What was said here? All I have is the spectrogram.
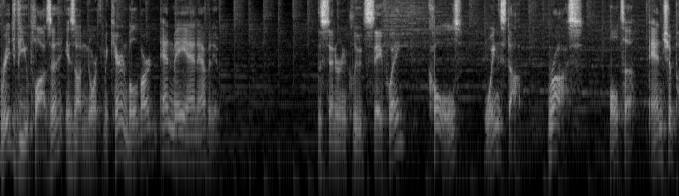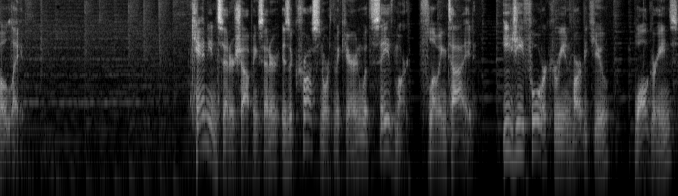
Ridgeview Plaza is on North McCarran Boulevard and Mae Anne Avenue. The center includes Safeway, Kohl's, Wingstop, Ross, Ulta, and Chipotle. Canyon Center Shopping Center is across North McCarran with Save Mart, Flowing Tide, EG4 Korean Barbecue, Walgreens,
